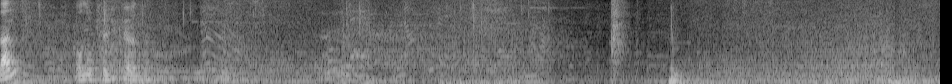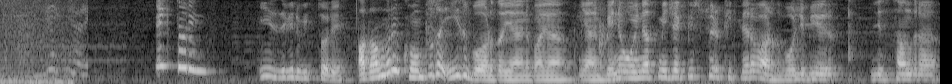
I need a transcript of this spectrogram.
Lan. Oğlum çocuk öldü. Victory. Easy bir victory. Adamların kompu da iyiydi bu arada yani baya. Yani beni oynatmayacak bir sürü pikleri vardı. Volibear, Lissandra.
